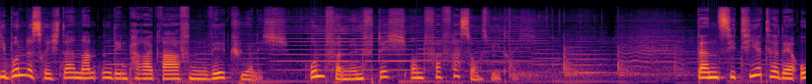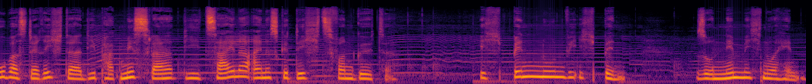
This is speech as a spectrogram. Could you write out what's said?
Die Bundesrichter nannten den Paragraphen willkürlich, unvernünftig und verfassungswidrig. Dann zitierte der oberste Richter Deepak Misra die Zeile eines Gedichts von Goethe. Ich bin nun wie ich bin, so nimm mich nur hin.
